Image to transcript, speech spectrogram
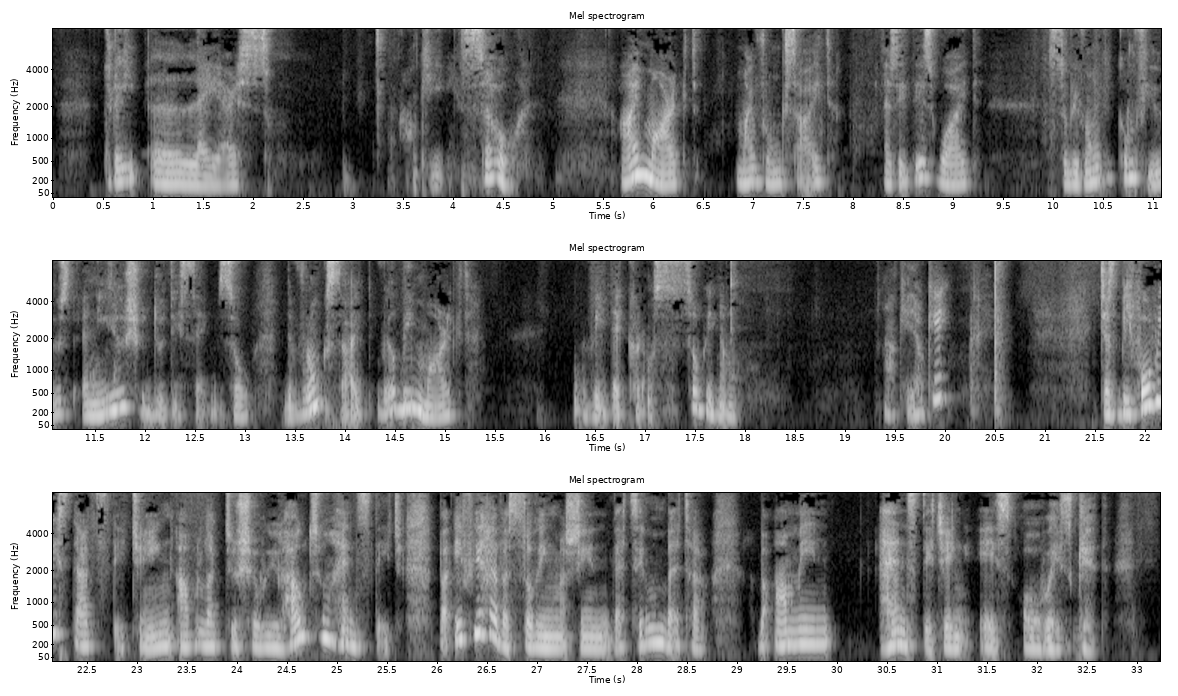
three layers. Okay so i marked my wrong side as it is white so we won't get confused and you should do the same. So the wrong side will be marked with the cross so we know. Okay okay just before we start stitching, I would like to show you how to hand stitch. But if you have a sewing machine, that's even better. But I mean, hand stitching is always good.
